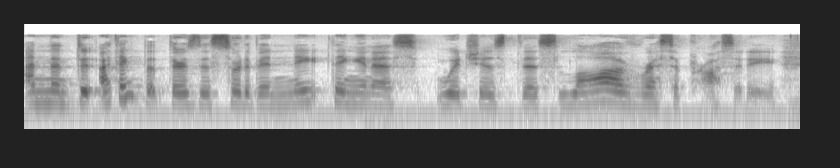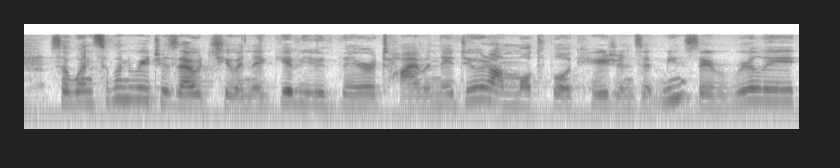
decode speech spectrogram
And then th- I think that there's this sort of innate thing in us, which is this law of reciprocity. Yeah. So when someone reaches out to you and they give you their time and they do it on multiple occasions, it means they really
